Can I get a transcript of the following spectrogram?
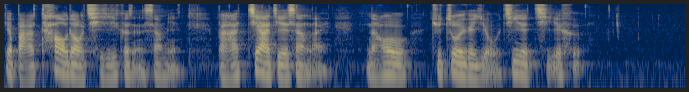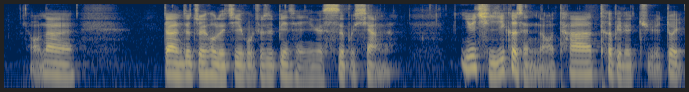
要把它套到奇迹课程上面，把它嫁接上来，然后去做一个有机的结合。好，那当然这最后的结果就是变成一个四不像了，因为奇迹课程呢，它特别的绝对。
